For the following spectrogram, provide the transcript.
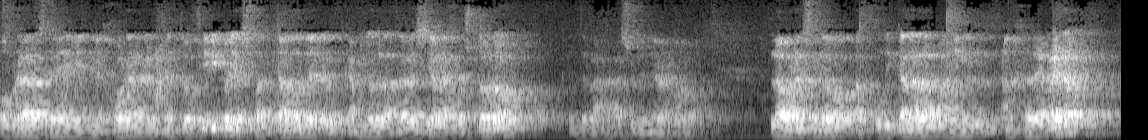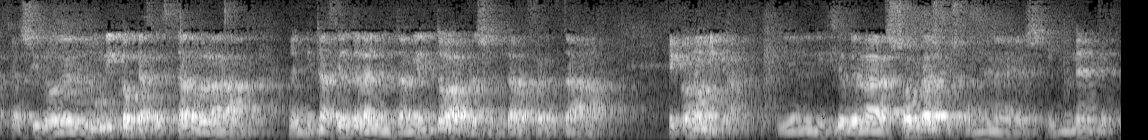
obras de mejora en el centro cívico y asfaltado del camino de la travesía Lejos Toro, el de la gasolinera nueva. La obra ha sido adjudicada al albañil Ángel Herrero, que ha sido el único que ha aceptado la, la invitación del ayuntamiento a presentar oferta económica y el inicio de las obras pues también es inminente.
